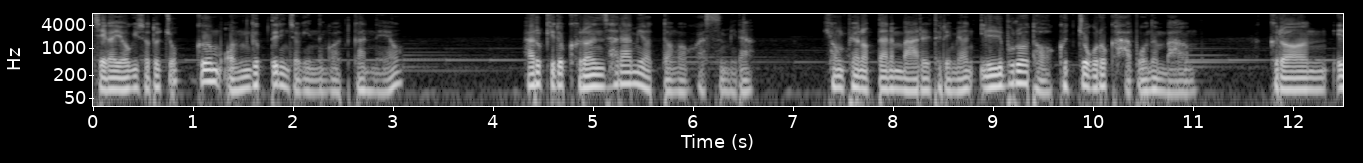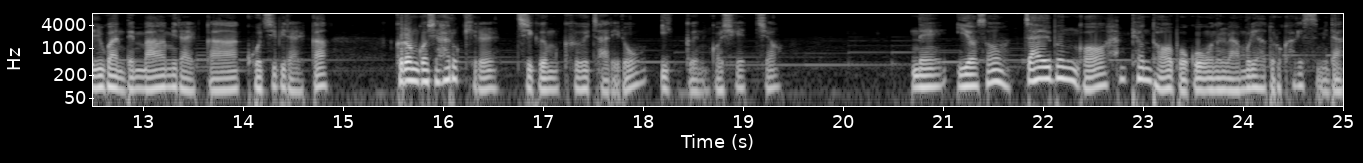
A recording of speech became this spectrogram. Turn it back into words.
제가 여기서도 조금 언급드린 적이 있는 것 같네요. 하루키도 그런 사람이었던 것 같습니다. 형편없다는 말을 들으면 일부러 더 그쪽으로 가보는 마음. 그런 일관된 마음이랄까, 고집이랄까, 그런 것이 하루키를 지금 그 자리로 이끈 것이겠죠. 네, 이어서 짧은 거 한 편 더 보고 오늘 마무리하도록 하겠습니다.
